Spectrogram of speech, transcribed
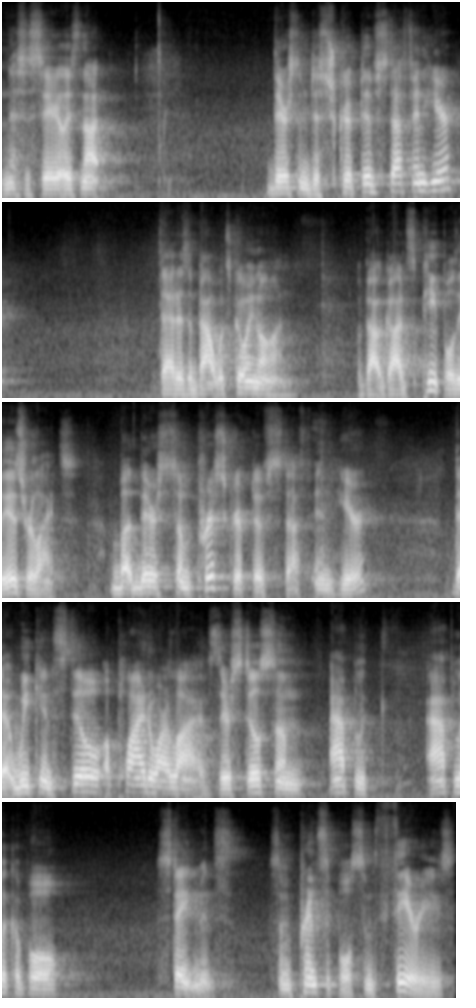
necessarily, it's not, there's some descriptive stuff in here that is about what's going on, about God's people, the Israelites. But there's some prescriptive stuff in here that we can still apply to our lives. There's still some applic- applicable statements, some principles, some theories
